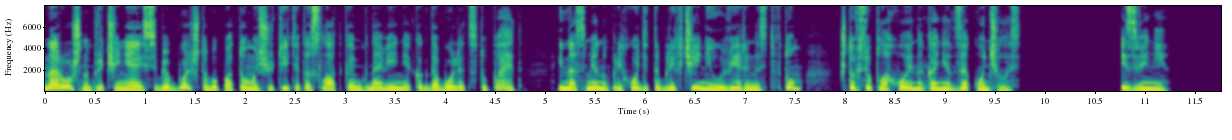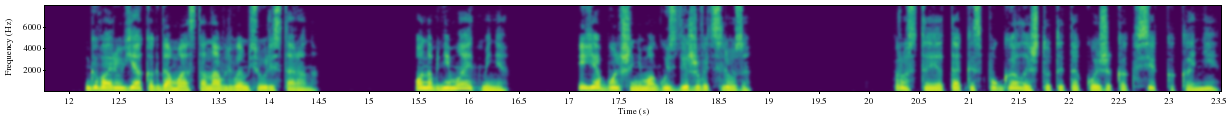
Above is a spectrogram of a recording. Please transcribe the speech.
Нарочно причиняя себе боль, чтобы потом ощутить это сладкое мгновение, когда боль отступает, и на смену приходит облегчение и уверенность в том, что все плохое наконец закончилось. «Извини», — говорю я, когда мы останавливаемся у ресторана. Он обнимает меня, и я больше не могу сдерживать слезы. Просто я так испугалась, что ты такой же, как все, как они.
